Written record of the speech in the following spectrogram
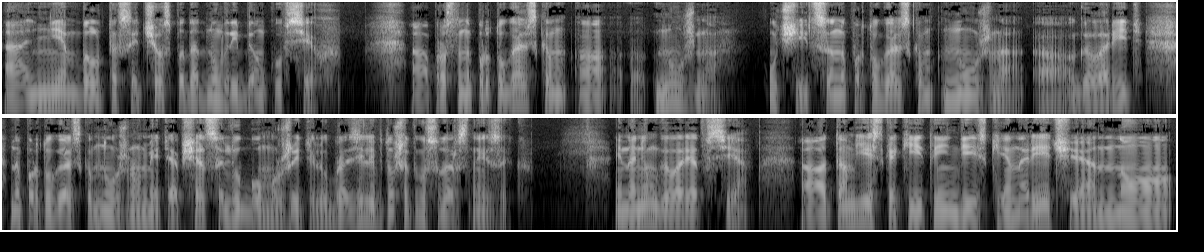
а, не был, так сказать, чес под одну гребенку всех. А, просто на португальском а, нужно учиться, на португальском нужно а, говорить, на португальском нужно уметь общаться любому жителю Бразилии, потому что это государственный язык. И на нем говорят все. Там есть какие-то индейские наречия, но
